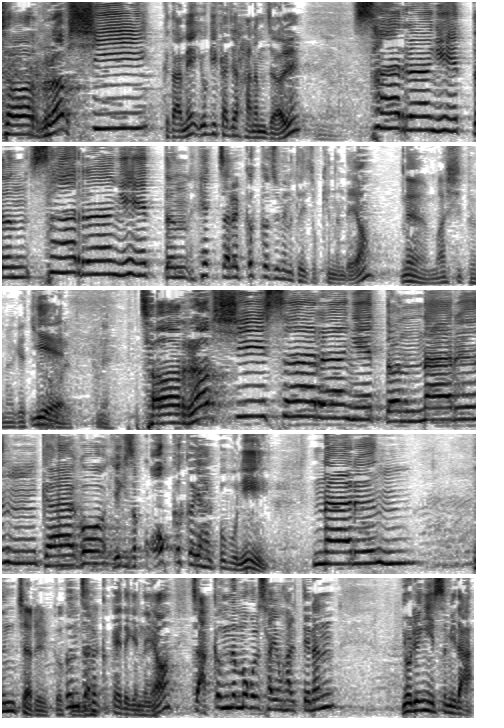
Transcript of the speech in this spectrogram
철없이 그 다음에 여기까지 한음절. 사랑했던 사랑했던 해자를 꺾어주면 더 좋겠는데요. 네 맛이 더 나겠죠 예. 네. 철없이 사랑했던 날은 가고 여기서 꼭 꺾어야 할 부분이 날은 은자를 꺾고 은자를 꺾어야 되겠네요. 자, 꺾는 목을 사용할 때는 요령이 있습니다.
